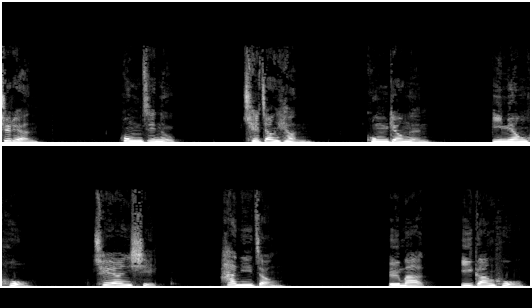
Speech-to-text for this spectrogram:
출연 홍진욱, 최정현, 공경은, 이명호, 최연식, 한희정 음악 이강호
